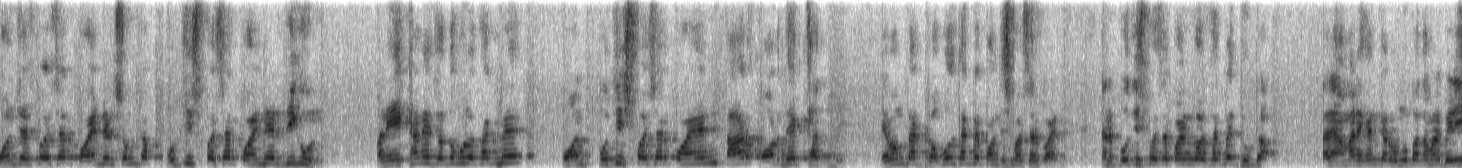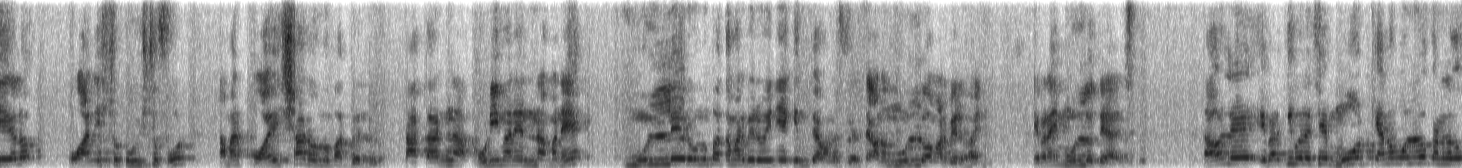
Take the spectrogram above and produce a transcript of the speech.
পঞ্চাশ পয়সার কয়েনের সংখ্যা পঁচিশ পয়সার কয়েনের দ্বিগুণ। মানে এখানে যতগুলো থাকবে পঁচিশ পয়সার কয়েন তার অর্ধেক থাকবে এবং তার ডবল থাকবে পঞ্চাশ পয়সার কয়েন মানে পঁচিশ পয়সার কয়েন করা থাকবে দুটা। তাহলে আমার এখানকার অনুপাত আমার বেরিয়ে গেল one is to two is to four আমার পয়সার অনুপাত বেরোলো। টাকার না, পরিমাণের না মানে মূল্যের অনুপাত আমার বেরোয় নিয়ে কিন্তু এখনও স্টুডেন্টস এখনও মূল্য আমার বের হয়নি। এবার আমি মূল্যতে আসব। তাহলে এবার কি বলেছে? মোট কেন মূল্য কেন দেখো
